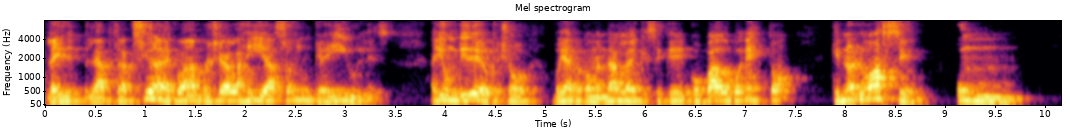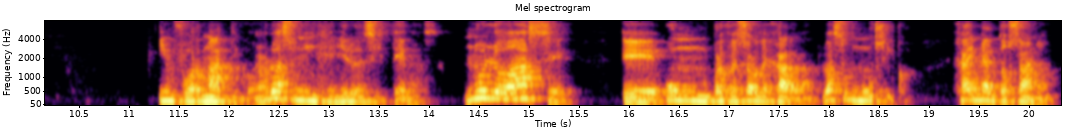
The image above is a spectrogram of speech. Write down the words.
la, abstracción a la que van a proyectar las guías son increíbles. Hay un video que yo voy a recomendarle de que se quede copado con esto, que no lo hace un informático, no lo hace un ingeniero en sistemas, no lo hace eh, un profesor de Harvard, lo hace un músico, Jaime Altozano.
